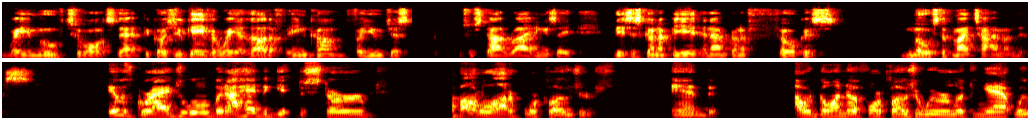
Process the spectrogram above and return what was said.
where you moved towards that? Because you gave away a lot of income for you just to start writing and say, this is going to be it. And I'm going to focus most of my time on this. It was gradual, but I had to get disturbed. I bought a lot of foreclosures and I would go into a foreclosure we were looking at. We,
